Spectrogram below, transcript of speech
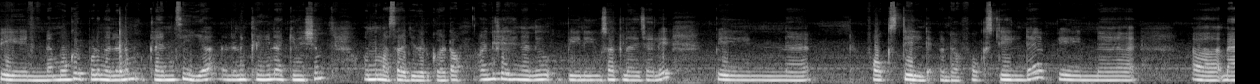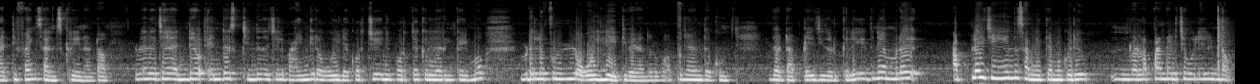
പിന്നെ മുഖം എപ്പോഴും നല്ലോണം ക്ലെൻസ് ചെയ്യുക. നല്ലോണം ക്ലീൻ ആക്കിയതിന് ശേഷം ഒന്ന് മസാജ് ചെയ്തെടുക്കുക കേട്ടോ. അതിന് ശേഷം ഞാൻ പിന്നെ യൂസ് ആക്കില്ലെന്ന് വെച്ചാൽ പിന്നെ ഫോക്സ് സ്റ്റീലിന്റെ കണ്ടോ? ഫോക്സ് സ്റ്റീലിന്റെ പിന്നെ മാറ്റിഫൈങ് സൺസ്ക്രീൻ കേട്ടോ. എന്താണെന്ന് വെച്ചാൽ എന്റെ എന്റെ സ്കിൻ എന്ന് വെച്ചാൽ ഭയങ്കര ഓയിലാണ് കുറച്ച് കഴിഞ്ഞ് പുറത്തേക്ക് ഇറങ്ങി കഴിയുമ്പോൾ ഇവിടെയെല്ലാം ഫുൾ ഓയിലി ആയിട്ട് വരാൻ തുടങ്ങും. അപ്പോൾ ഞാൻ എന്താക്കും? ഇതായിട്ട് അപ്ലൈ ചെയ്ത് കൊടുക്കൽ ഇതിന് നമ്മൾ അപ്ലൈ ചെയ്യുന്ന സമയത്ത് നമുക്കൊരു വെള്ളപ്പാണ്ടടിച്ച പോലെ ഉണ്ടാവും.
